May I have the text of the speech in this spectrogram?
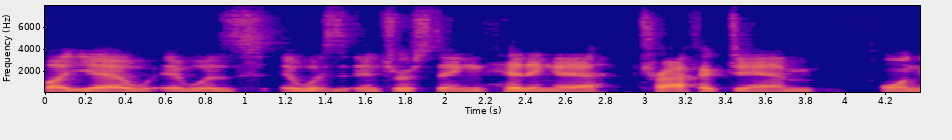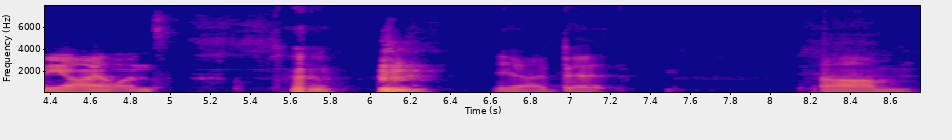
but yeah, it was it was interesting hitting a traffic jam on the island. Yeah, I bet. Um,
